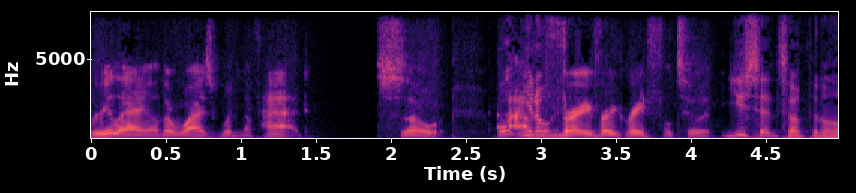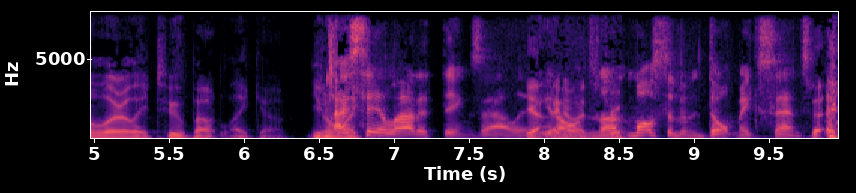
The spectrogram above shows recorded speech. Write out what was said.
really I otherwise wouldn't have had. So Well, I'm you know, very very grateful to it. you said something a little early too about like uh, you don't I like. say a lot of things, Alan. Yeah, you know, know, it's not- true. most of them don't make sense. But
